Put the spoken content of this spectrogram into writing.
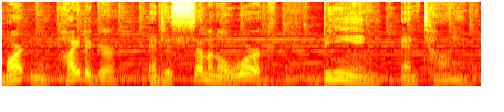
Martin Heidegger and his seminal work, Being and Time.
